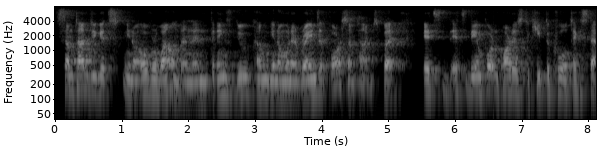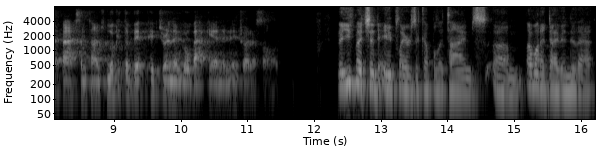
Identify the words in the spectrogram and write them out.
sometimes you get you know overwhelmed and then things do come you know when it rains it pours sometimes but it's it's the important part is to keep the cool take a step back sometimes look at the big picture and then go back in and, and try to solve it now, you've mentioned A players a couple of times. Um, I want to dive into that.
